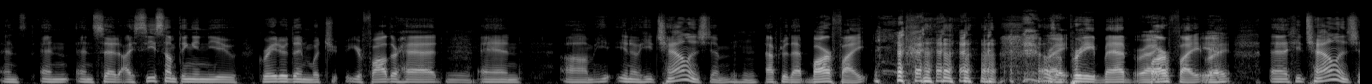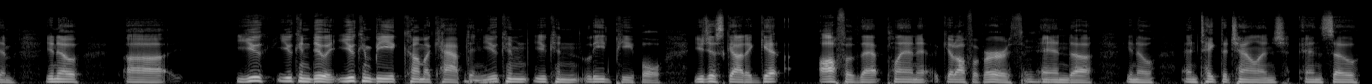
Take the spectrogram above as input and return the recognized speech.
and and and said, "I see something in you greater than what you, your father had," Mm. and. Um, he, you know, he challenged him Mm-hmm. after that bar fight. that was a pretty bad Right. bar fight, Yeah. right? Uh, he challenged him. You know, uh, you you can do it. You can become a captain. Mm-hmm. You can you can lead people. You just got to get off of that planet, get off of Earth, Mm-hmm. and uh, you know, and take the challenge. And so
